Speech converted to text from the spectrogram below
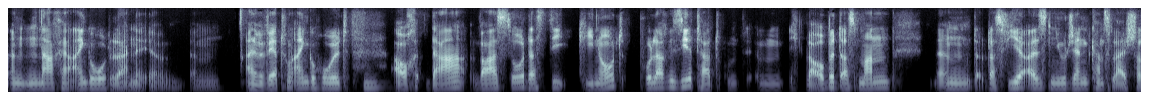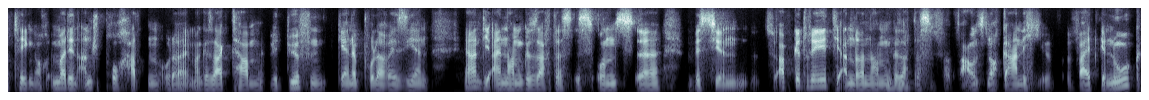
ähm, nachher eingeholt oder eine, ähm, eine Bewertung eingeholt. Mhm. Auch da war es so, dass die Keynote polarisiert hat. Und ähm, ich glaube, dass man ähm, dass wir als New Gen Kanzleistrategen auch immer den Anspruch hatten oder immer gesagt haben, wir dürfen gerne polarisieren. Ja, die einen haben gesagt, das ist uns äh, ein bisschen zu abgedreht, die anderen haben mhm. gesagt, das war uns noch gar nicht weit genug.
